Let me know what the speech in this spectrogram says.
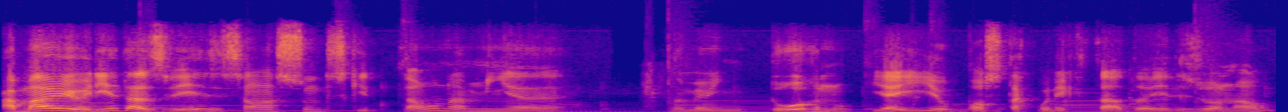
a maioria das vezes são assuntos que estão na minha no meu entorno e aí eu posso estar conectado a eles ou não.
